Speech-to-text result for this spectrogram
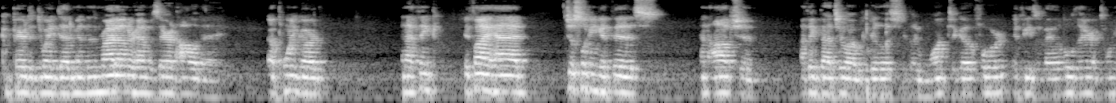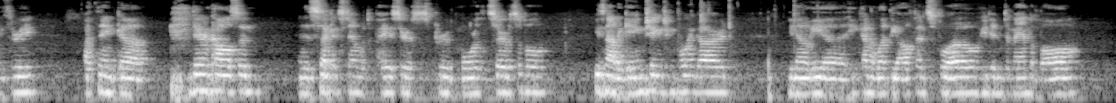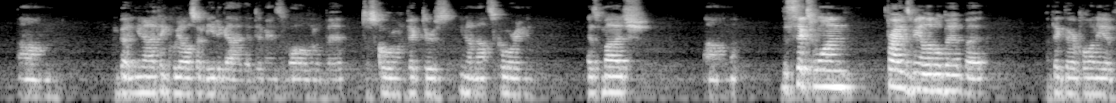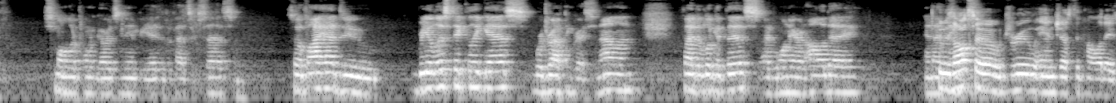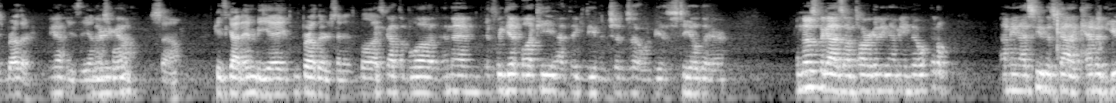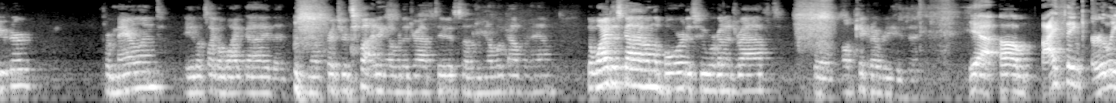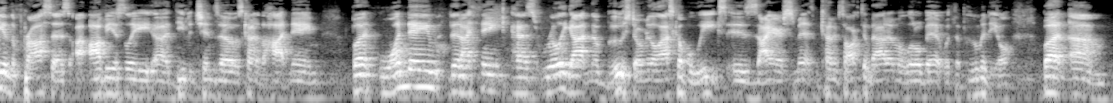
compared to Dewayne Dedmon, and then right under him was Aaron Holiday, a point guard. And I think if I had just looking at this an option, I think that's who I would realistically want to go for if he's available there at 23. I think uh, Darren Collison in his second stint with the Pacers has proved more than serviceable. He's not a game-changing point guard. You know, he uh, he kind of let the offense flow. He didn't demand the ball. Um, but you know, I think we also need a guy that demands the ball a little bit to score when Victor's you know not scoring as much. Um, the six one frightens me a little bit, but I think there are plenty of smaller point guards in the NBA that have had success. And so if I had to realistically guess, we're drafting Grayson Allen. If I had to look at this, I'd want Aaron Holiday. And Who is think- also Jrue and Justin Holiday's brother. yeah, He's the youngest you one. go. So he's got NBA brothers in his blood. He's got the blood. And then if we get lucky, I think DiVincenzo would be a steal there. And those are the guys I'm targeting. I mean, it'll, it'll I mean, I see this guy Kevin Huerter from Maryland. He looks like a white guy that you know Pritchard's fighting over the draft too. So you know, look out for him. The whitest guy on the board is who we're going to draft. So I'll kick it over to you, Jake. Yeah, um, I think early in the process, obviously, uh, DiVincenzo is kind of the hot name. But one name that I think has really gotten a boost over the last couple weeks is Zhaire Smith. We kind of talked about him a little bit with the Puma deal. But um,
